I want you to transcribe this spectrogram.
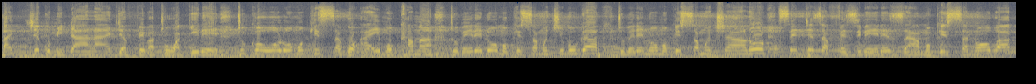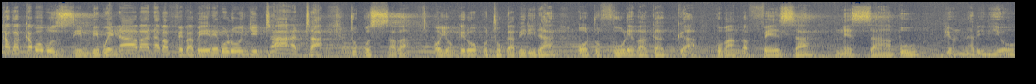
bajje ku midaala gyaffe batuwagire tukowoola omukisa gwo ayi mukama. Tubeere n'omukisa mu kibuga tubeere n'omukisa mu kyalo sente zaffe zibeere za mukisa. N'obwakabaka bwo buzimbibwe n'abaana baffe babeere bulungi taata tukusaba. Oyongere okutugabirira otufuule bagagga kubanga feeza ne zaabu byonna bibyo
